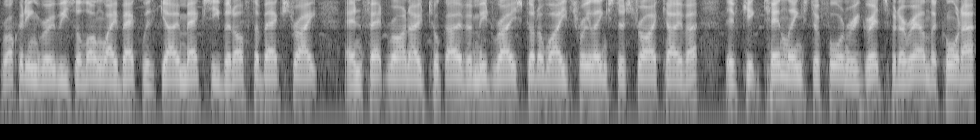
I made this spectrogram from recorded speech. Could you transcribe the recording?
Rocketing Rubies a long way back with Go Maxi, but off the back straight. And Fat Rhino took over mid race, got away three lengths to Strike Over. They've kicked 10 lengths to Fawn Regrets, but around the corner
